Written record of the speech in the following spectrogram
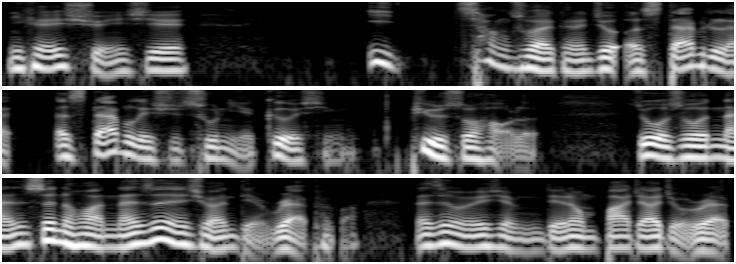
你可以选一些。唱出来可能就 establish establish 出你的个性。譬如说好了，如果说男生的话，男生很喜欢点 rap 吧，男生很喜欢点那种八加九 rap，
